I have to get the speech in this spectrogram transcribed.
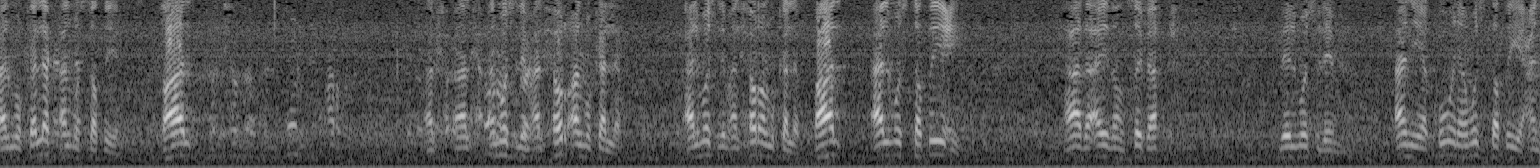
المكلف المستطيع. قال المسلم الحر المكلف. المسلم الحر المكلف. قال المستطيع. هذا أيضا صفة للمسلم. أن يكون مستطيعا.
